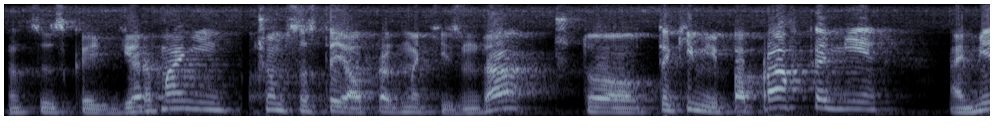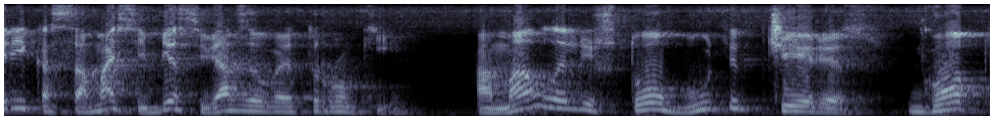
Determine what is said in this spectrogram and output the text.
нацистской Германии. В чем состоял прагматизм? Да? Что такими поправками Америка сама себе связывает руки. А мало ли что будет через год,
